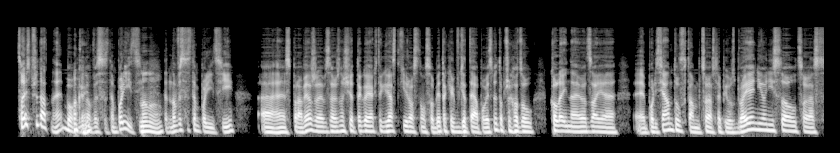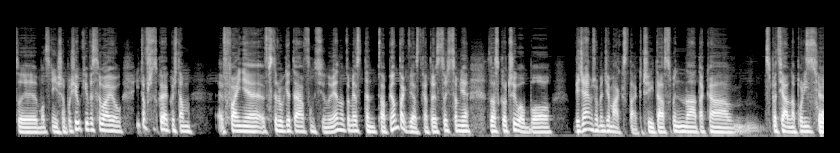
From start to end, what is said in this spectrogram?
Co jest przydatne, bo mamy Okej. nowy system policji. No, no. Ten nowy system policji sprawia, że w zależności od tego, jak te gwiazdki rosną sobie, tak jak w GTA powiedzmy, to przechodzą kolejne rodzaje e, policjantów, tam coraz lepiej uzbrojeni oni są, coraz e, mocniejsze posiłki wysyłają i to wszystko jakoś tam e, fajnie w stylu GTA funkcjonuje. Natomiast ten, ta piąta gwiazdka to jest coś, co mnie zaskoczyło, bo wiedziałem, że będzie Max tak, czyli ta słynna taka mm, specjalna policja,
